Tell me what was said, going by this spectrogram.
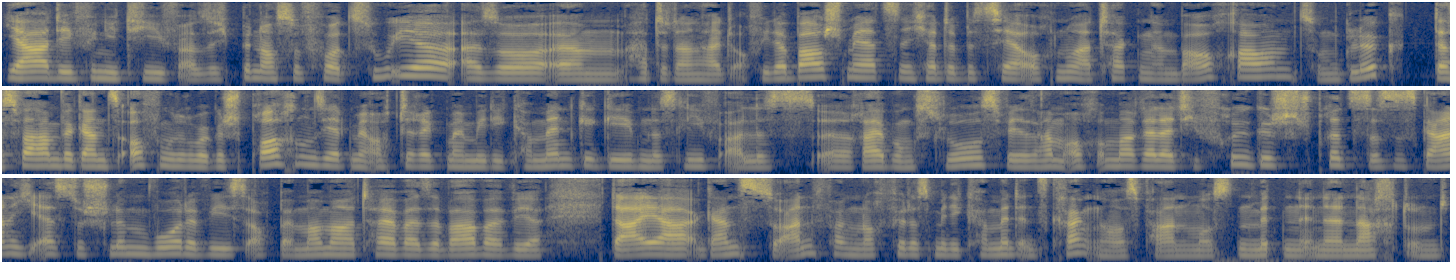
Ja, definitiv. Also ich bin auch sofort zu ihr. Also ähm, hatte dann halt auch wieder Bauchschmerzen. Ich hatte bisher auch nur Attacken im Bauchraum, zum Glück. Das war, haben wir ganz offen darüber gesprochen. Sie hat mir auch direkt mein Medikament gegeben. Das lief alles äh, reibungslos. Wir haben auch immer relativ früh gespritzt, dass es gar nicht erst so schlimm wurde, wie es auch bei Mama teilweise war, weil wir da ja ganz zu Anfang noch für das Medikament ins Krankenhaus fahren mussten, mitten in der Nacht und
